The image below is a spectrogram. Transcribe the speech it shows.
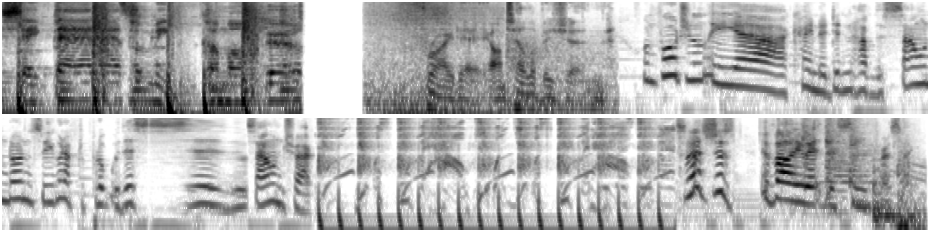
Shake that ass for me. Come on, girl. Friday on television. Unfortunately, yeah, I kind of didn't have the sound on, so you're gonna have to put up with this uh, soundtrack. So let's just evaluate this scene for a second.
